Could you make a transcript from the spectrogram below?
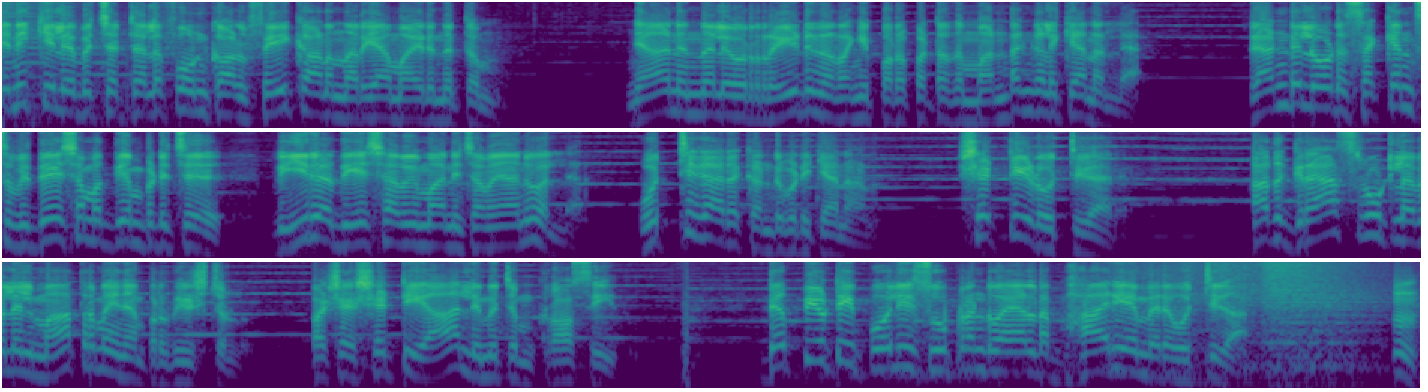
എനിക്ക് ലഭിച്ച ടെലിഫോൺ കോൾ ഫേക്ക് ആണെന്ന് അറിയാമായിരുന്നിട്ടും ഞാൻ ഇന്നലെ ഒരു റെയ്ഡിന് ഇറങ്ങി പുറപ്പെട്ടത് മണ്ടം കളിക്കാനല്ല. രണ്ട് ലോഡ് സെക്കൻഡ്സ് വിദേശ മദ്യം പിടിച്ച് വീര ദേശാഭിമാനി ചമയാനും അല്ല ഒറ്റുകാരെ കണ്ടുപിടിക്കാനാണ്. ഷെട്ടിയുടെ ഒറ്റുകാരെ അത് ഗ്രാസ് റൂട്ട് ലെവലിൽ മാത്രമേ ഞാൻ പ്രതീക്ഷിച്ചുള്ളൂ. പക്ഷേ ഷെട്ടി ആ ലിമിറ്റും ക്രോസ് ചെയ്തു. ഡെപ്യൂട്ടി പോലീസ് സൂപ്രണ്ടും അയാളുടെ ഭാര്യയും വരെ ഒറ്റുകാർ. ഹും.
